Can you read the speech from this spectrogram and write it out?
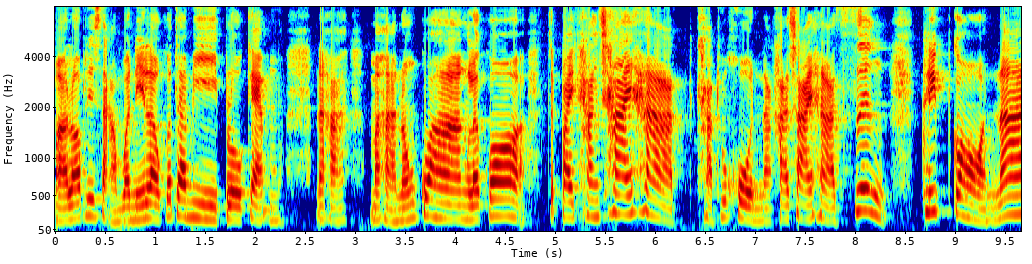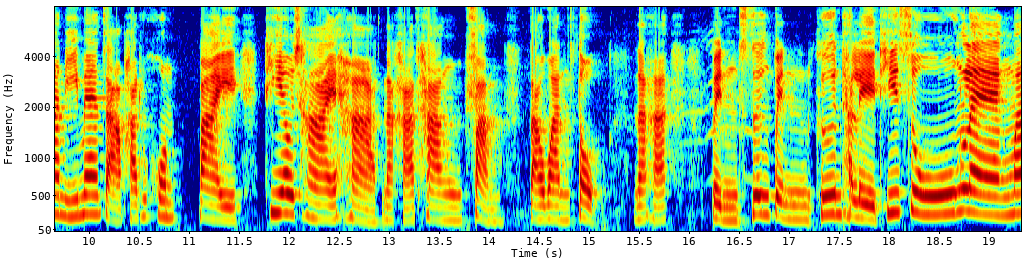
มารอบที่ 3 วันนี้เราก็จะมีโปรแกรมนะคะมาหาน้องกวางแล้วก็จะไปทางชายหาดค่ะทุกคนนะคะ ชายหาดซึ่งคลิปก่อนหน้านี้แม่จ๋าพาทุกคนไปเที่ยวชายหาดนะคะ ทางฝั่งตะวันตก นะคะ เป็นซึ่งเป็นคลื่นทะเลที่สูงแรงม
